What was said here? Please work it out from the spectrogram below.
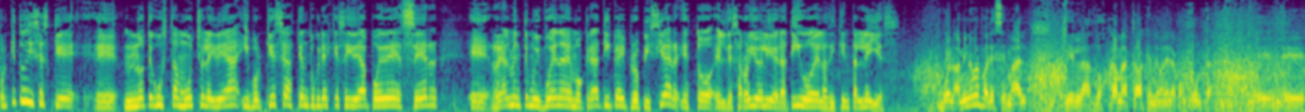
¿Por qué tú dices que eh, no te gusta mucho la idea y por qué, Sebastián, tú crees que esa idea puede ser eh, realmente muy buena, democrática y propiciar esto, el desarrollo deliberativo de las distintas leyes? Bueno, a mí no me parece mal que las dos cámaras trabajen de manera conjunta. Eh,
